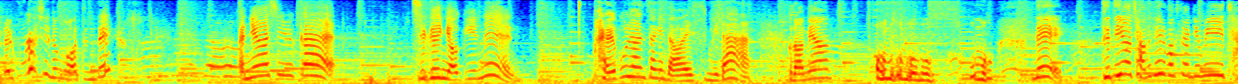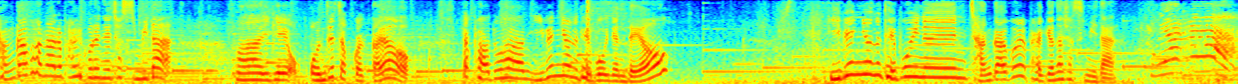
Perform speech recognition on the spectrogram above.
발굴하시는 것 같은데? 안녕하십니까. 지금 여기는 발굴 현장에 나와 있습니다. 그러면 어머머머 어머 네 드디어 장태리 박사님이 장갑 하나를 발굴해내셨습니다. 와 이게 언제적 걸까요? 딱 봐도 한 200년은 돼 보이는데요. 200년은 돼 보이는 장갑을 발견하셨습니다. 고양아,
